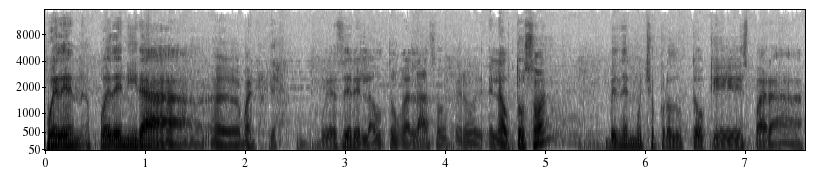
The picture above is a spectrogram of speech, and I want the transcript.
pueden, pueden ir a, bueno, ya, voy a hacer el autogalazo, pero el autosón, venden mucho producto que es para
